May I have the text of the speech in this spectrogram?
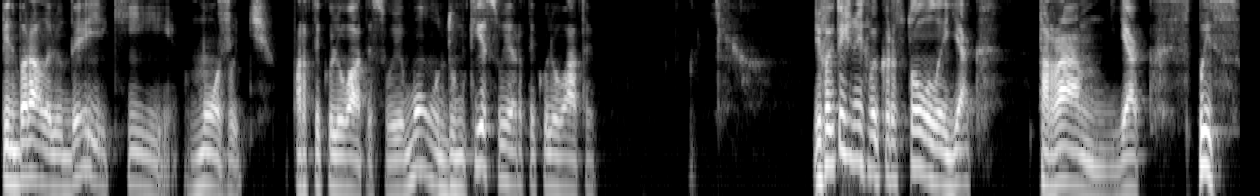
підбирали людей, які можуть артикулювати свою мову, думки свої артикулювати. І фактично їх використовували як таран, як спис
